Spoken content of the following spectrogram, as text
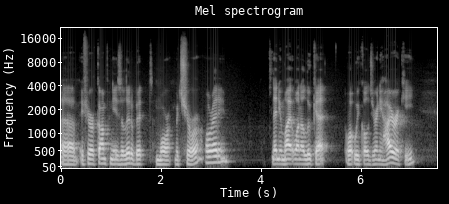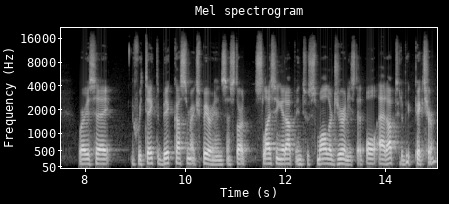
Uh, if your company is a little bit more mature already, then you might want to look at what we call journey hierarchy, where you say, if we take the big customer experience and start slicing it up into smaller journeys that all add up to the big picture,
